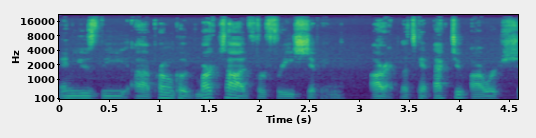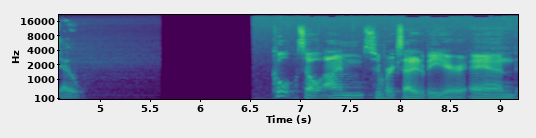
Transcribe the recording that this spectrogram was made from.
and use the uh, promo code Mark Todd for free shipping. All right, let's get back to our show. Cool. So I'm super excited to be here. And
